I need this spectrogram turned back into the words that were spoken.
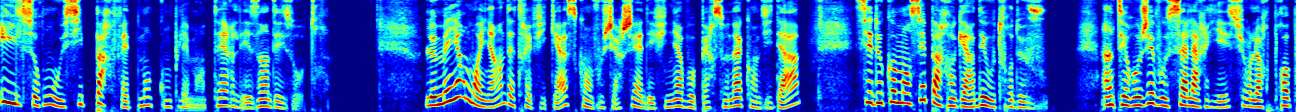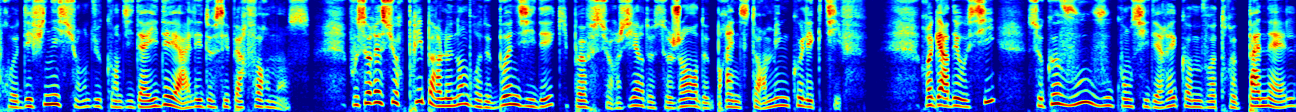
et ils seront aussi parfaitement complémentaires les uns des autres. Le meilleur moyen d'être efficace quand vous cherchez à définir vos personas candidats, c'est de commencer par regarder autour de vous. Interrogez vos salariés sur leur propre définition du candidat idéal et de ses performances. Vous serez surpris par le nombre de bonnes idées qui peuvent surgir de ce genre de brainstorming collectif. Regardez aussi ce que vous, vous considérez comme votre panel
